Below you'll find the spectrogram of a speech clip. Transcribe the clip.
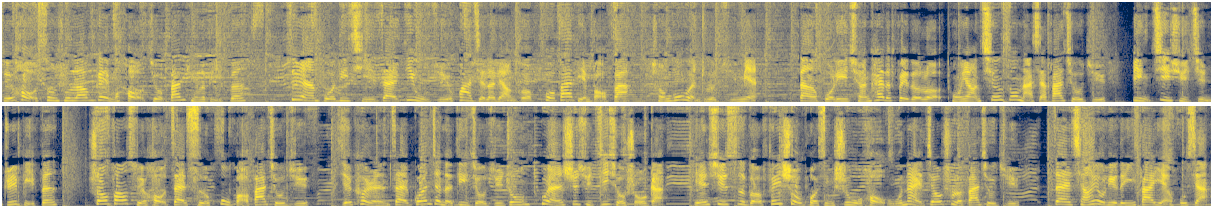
随后送出 Love Game 后就扳平了比分。虽然博蒂奇在第五局化解了两个破发点爆发，成功稳住了局面，但火力全开的费德勒同样轻松拿下发球局，并继续紧追比分。双方随后再次互保发球局。捷克人在关键的第九局中突然失去击球手感，连续四个非受迫性失误后，无奈交出了发球局。在强有力的一发掩护下，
